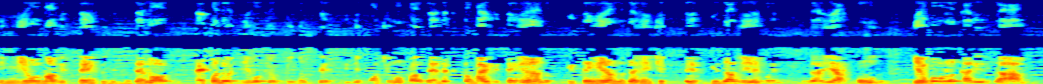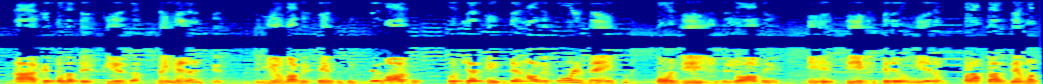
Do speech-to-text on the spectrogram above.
de 1919. Aí quando eu digo que eu fiz uma pesquisa e continuo fazendo, é que são mais de 100 anos, e 100 anos a gente pesquisa mesmo, a gente ir a fundo. E eu vou localizar a questão da pesquisa bem antes de 1919, porque assim, 19 foi um evento onde jovens em Recife se reuniram para fazer uma,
